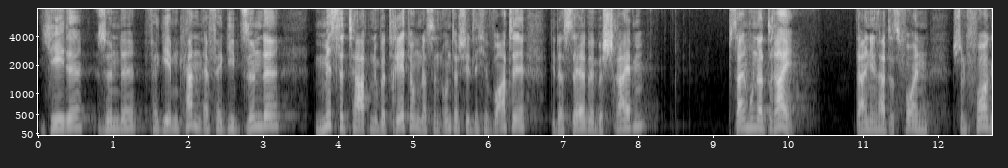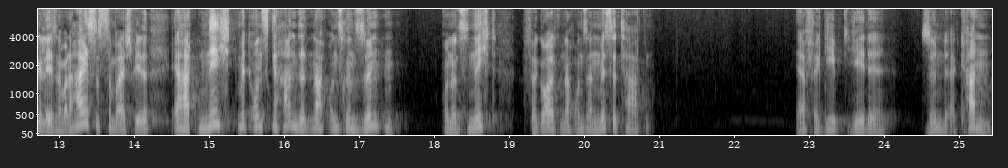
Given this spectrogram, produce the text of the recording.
jede Sünde vergeben kann. Er vergibt Sünde, Missetaten, Übertretungen, das sind unterschiedliche Worte, die dasselbe beschreiben. Psalm 103, Daniel hat es vorhin schon vorgelesen, aber da heißt es zum Beispiel, er hat nicht mit uns gehandelt nach unseren Sünden und uns nicht vergolten nach unseren Missetaten. Er vergibt jede Sünde. Er kann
